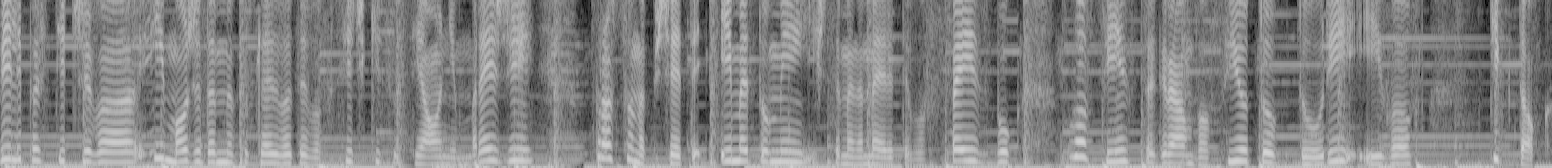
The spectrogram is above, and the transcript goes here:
Вили Певтичева и може да ме последвате във всички социални мрежи. Просто напишете името ми и ще ме намерите в Facebook, в Instagram, в YouTube, дори и в TikTok.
